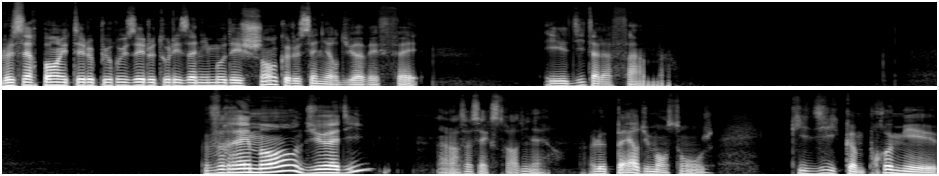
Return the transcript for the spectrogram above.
Le serpent était le plus rusé de tous les animaux des champs que le Seigneur Dieu avait fait. Et il dit à la femme, Vraiment, Dieu a dit? Alors ça c'est extraordinaire. Le père du mensonge qui dit comme premier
